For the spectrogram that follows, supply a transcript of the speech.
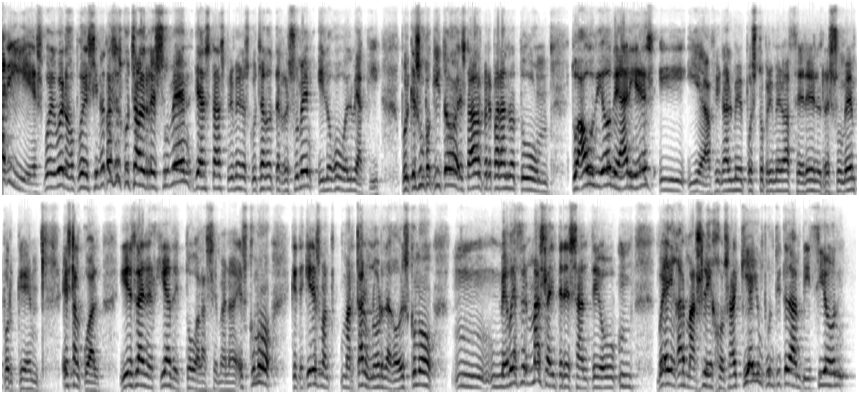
Aries, pues bueno, pues si no te has escuchado el resumen, ya estás primero escuchándote el resumen y luego vuelve aquí. Porque es un poquito, estaba preparando tu, tu audio de Aries y, y, al final me he puesto primero a hacer el resumen porque es tal cual. Y es la energía de toda la semana. Es como que te quieres marcar un órdago, es como mmm, me voy a hacer más la interesante o mmm, voy a llegar más lejos. Aquí hay un puntito de ambición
